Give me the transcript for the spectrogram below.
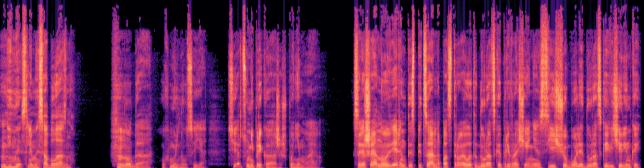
Немыслимый соблазн». «Ну да», — ухмыльнулся я. «Сердцу не прикажешь, понимаю». «Совершенно уверен, ты специально подстроил это дурацкое превращение с еще более дурацкой вечеринкой,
